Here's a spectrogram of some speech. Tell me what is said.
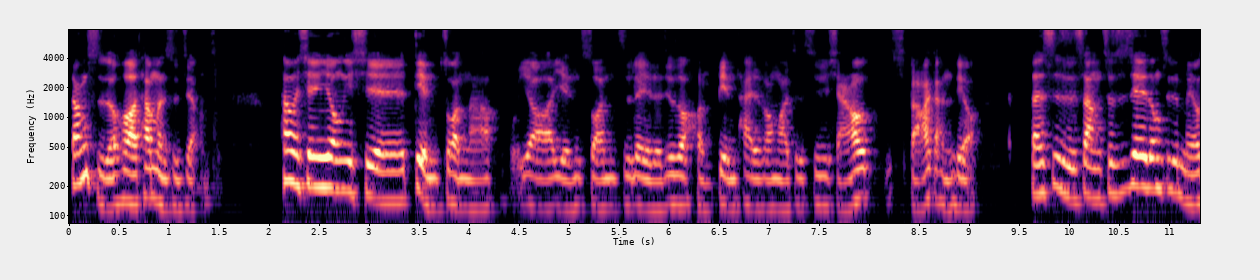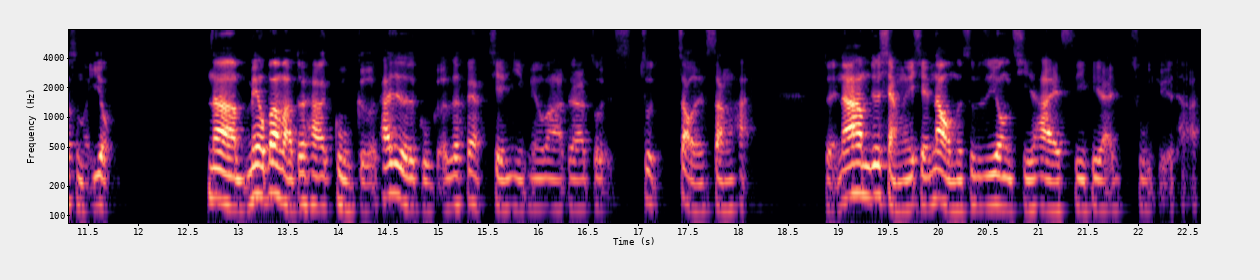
当时的话，他们是这样子，他们先用一些电钻啊、火药啊、盐酸之类的，就是很变态的方法，就是想要把它干掉。但事实上，就是这些东西没有什么用，那没有办法对他的骨骼，它的骨骼是非常坚硬，没有办法对他做做造成伤害。对，那他们就想了一些，那我们是不是用其他的 CP 来处决它？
